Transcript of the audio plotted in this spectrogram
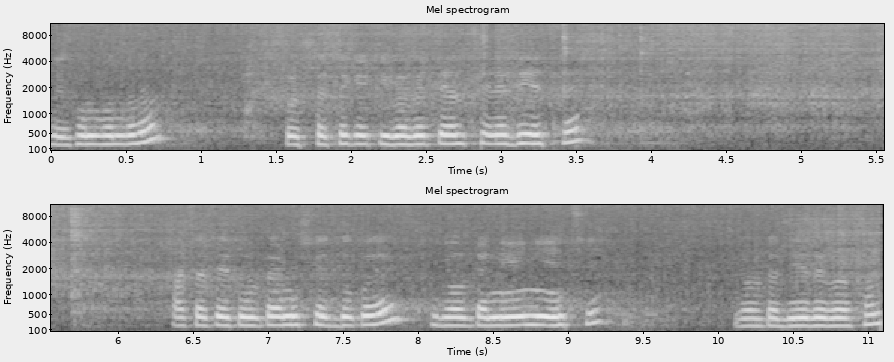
দেখুন বন্ধুরা, সর্ষে থেকে কীভাবে তেল ছেড়ে দিয়েছে। আচ্ছা তেঁতুলটা আমি সেদ্ধ করে জলটা নিয়ে নিয়েছি। জলটা দিয়ে দেবো এখন।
